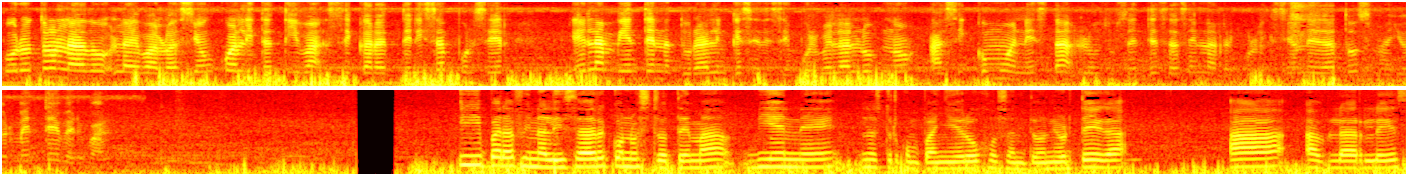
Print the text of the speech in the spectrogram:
Por otro lado, la evaluación cualitativa se caracteriza por ser el ambiente natural en que se desenvuelve el alumno, así como en esta los docentes hacen la recolección de datos mayormente verbal. Y para finalizar con nuestro tema, viene nuestro compañero José Antonio Ortega a hablarles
